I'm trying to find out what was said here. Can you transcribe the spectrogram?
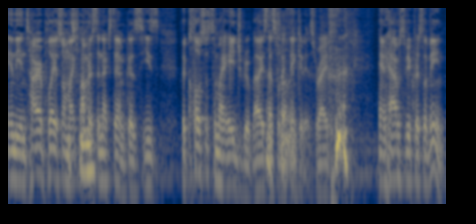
in the entire place. So I'm like, I'm gonna sit next to him because he's the closest to my age group. At least that's, what I think it is, right? and it happens to be Chris Levine.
